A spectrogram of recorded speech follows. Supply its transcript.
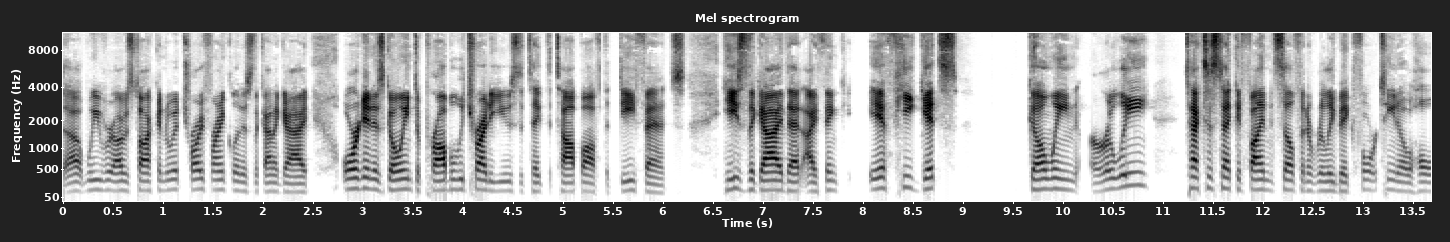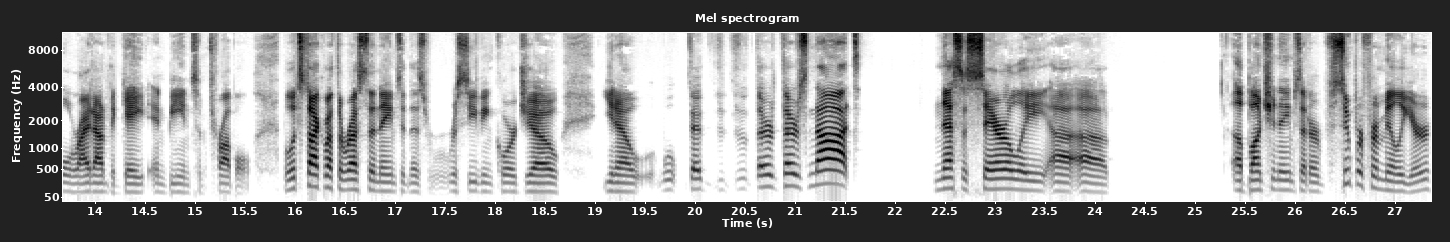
uh, we were, I was talking to it. Troy Franklin is the kind of guy Oregon is going to probably try to use to take the top off the defense. He's the guy that I think if he gets going early, Texas Tech could find itself in a really big 14 0 hole right out of the gate and be in some trouble. But let's talk about the rest of the names in this receiving core, Joe. You know, there, there there's not necessarily a bunch of names that are super familiar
